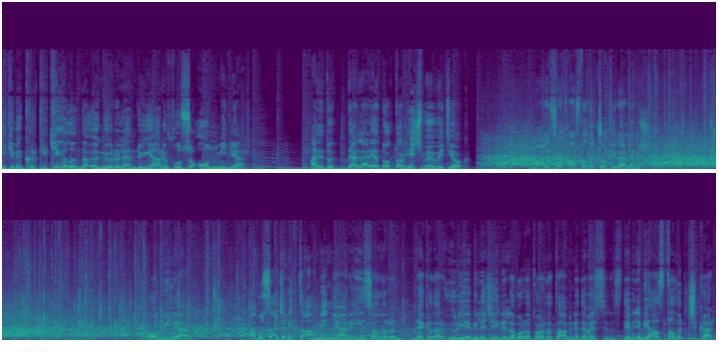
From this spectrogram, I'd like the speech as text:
2042 yılında öngörülen dünya nüfusu 10 milyar. Hani derler ya doktor hiç mi ümit yok? Maalesef hastalık çok ilerlemiş. 10 milyar. Ha, bu sadece bir tahmin yani. insanların ne kadar üreyebileceğini laboratuvarda tahmin edemezsiniz. Ne bileyim bir hastalık çıkar.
